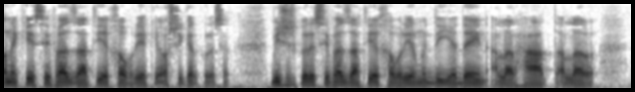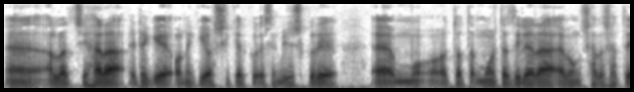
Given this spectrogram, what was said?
অনেকে সিফাত জাতীয় খাবরিয়াকে অস্বীকার করেছেন। বিশেষ করে সিফাত জাতীয় খাবরিয়ার মধ্যে ইয়াদাইন, আল্লাহর হাত, আল্লাহর আল্লাহর চেহারা, এটাকে অনেকে অস্বীকার করেছেন। বিশেষ করে মোহতাজিলারা এবং সাথে সাথে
